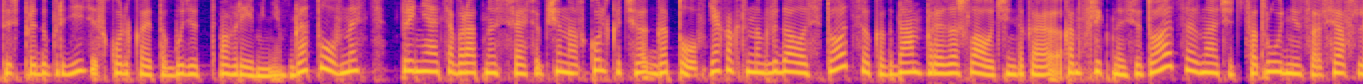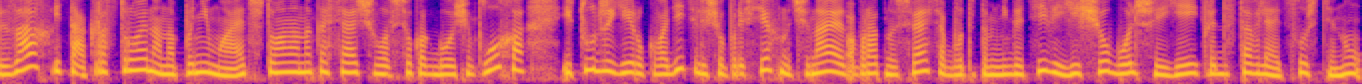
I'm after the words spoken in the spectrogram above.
То есть предупредите, сколько это будет по времени. Готовность принять обратную связь, вообще насколько человек готов. Я как-то наблюдала ситуацию, когда произошла очень такая конфликтная ситуация, значит, сотрудница вся в слезах, и так расстроена, она понимает, что она накосячила, все как бы очень плохо, и тут же ей руководитель еще при всех начинает обратную связь об вот этом негативе еще больше ей предоставлять. Слушайте, ну,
